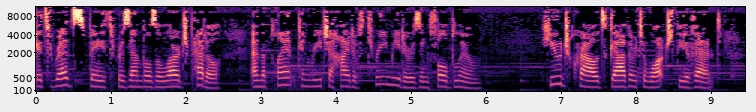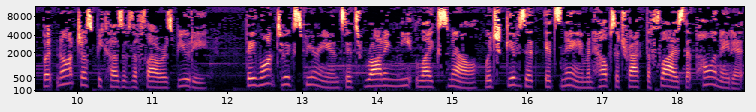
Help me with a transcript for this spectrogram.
Its red spathe resembles a large petal, and the plant can reach a height of 3 meters in full bloom. Huge crowds gather to watch the event, but not just because of the flower's beauty. They want to experience its rotting meat like smell, which gives it its name and helps attract the flies that pollinate it.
